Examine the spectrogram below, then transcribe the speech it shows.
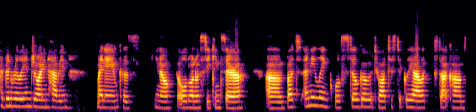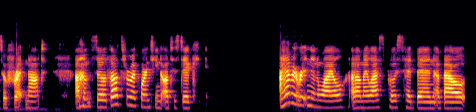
have been really enjoying having my name because you know the old one was Seeking Sarah. Um, but any link will still go to autisticallyalex.com, so fret not. Um, so thoughts from a quarantined autistic. I haven't written in a while. Uh, my last post had been about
